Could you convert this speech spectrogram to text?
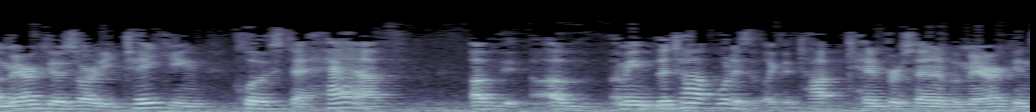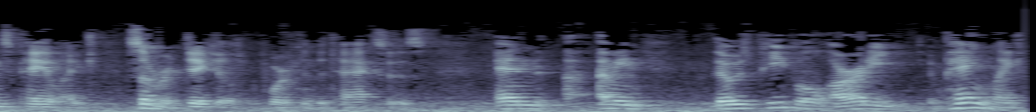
America is already taking close to half of the, of. I mean, the top what is it? Like the top ten percent of Americans pay like some ridiculous proportion of the taxes, and I mean, those people are already paying like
